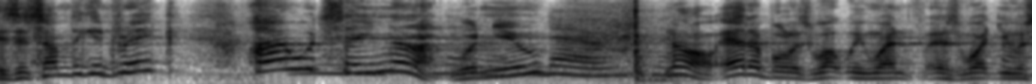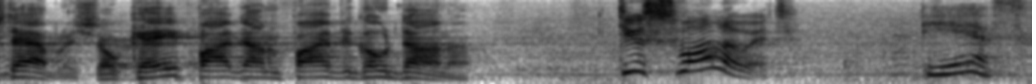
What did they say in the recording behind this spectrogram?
Is it something you drink? I would say not, wouldn't you? No, No, edible is what we went, is what you established, okay? Five down and five to go, Dana. Do you swallow it? Yes.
